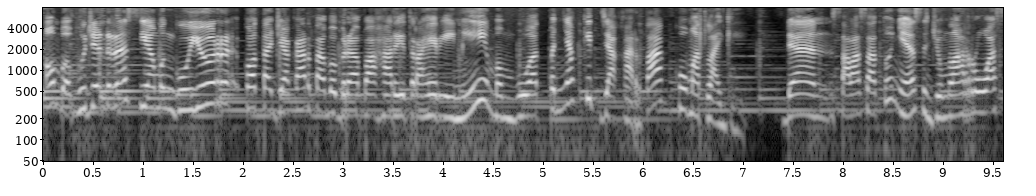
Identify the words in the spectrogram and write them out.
Ombak hujan deras yang mengguyur kota Jakarta beberapa hari terakhir ini membuat penyakit Jakarta kumat lagi. Dan salah satunya sejumlah ruas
